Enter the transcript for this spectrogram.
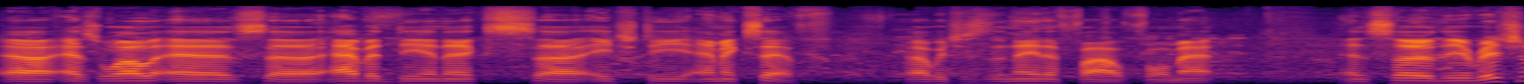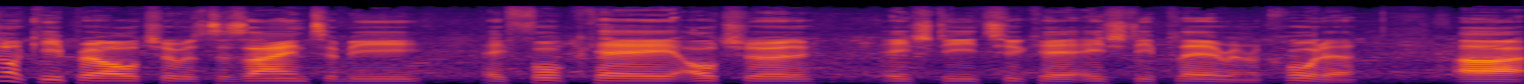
uh, as well as uh, Avid DNxHD uh, MXF, uh, which is the native file format. And so the original Ki Pro Ultra was designed to be a 4K Ultra HD, 2K HD player and recorder. Uh,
